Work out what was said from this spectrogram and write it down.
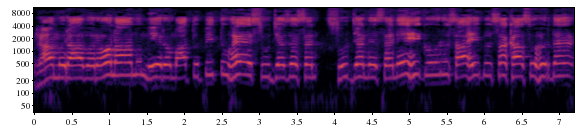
राम रावरो नाम, मेरो मातु पितु है, सुजज सन, सुजन सने ही गुरु साहिब सखा सुहृदय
